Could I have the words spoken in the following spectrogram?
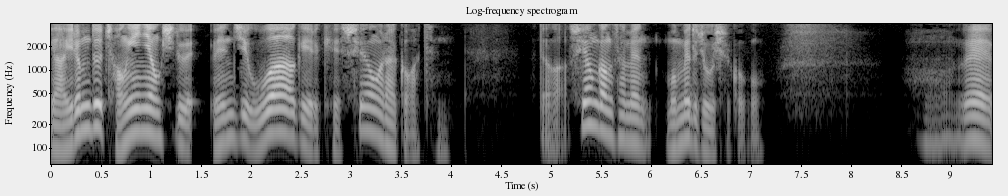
야, 이름도 정인영 씨도 왠지 우아하게 이렇게 수영을 할 것 같은. 내가 수영 강사면 몸매도 좋으실 거고. 어, 왜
